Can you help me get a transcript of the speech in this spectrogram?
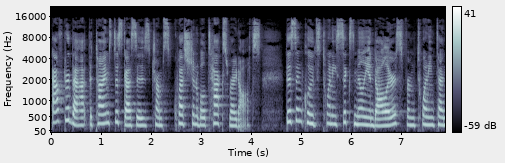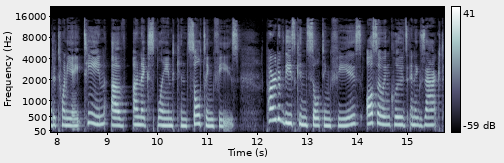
After that, the Times discusses Trump's questionable tax write offs. This includes $26 million from 2010 to 2018 of unexplained consulting fees. Part of these consulting fees also includes an exact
